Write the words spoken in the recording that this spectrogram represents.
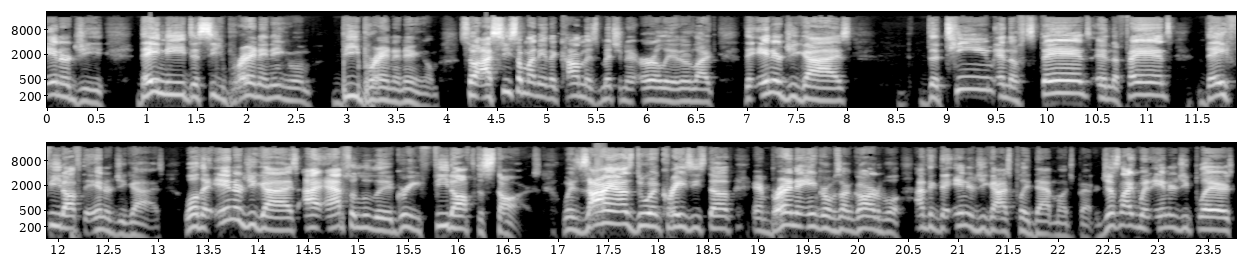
energy, they need to see Brandon Ingram be Brandon Ingram. So I see somebody in the comments mention it earlier. They're like, the energy guys – the team and the stands and the fans they feed off the energy guys. Well, the energy guys, I absolutely agree, feed off the stars. When Zion's doing crazy stuff and Brandon Ingram's unguardable, I think the energy guys played that much better. Just like when energy players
